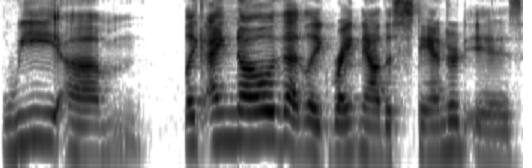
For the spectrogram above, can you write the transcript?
we um like i know that like right now the standard is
